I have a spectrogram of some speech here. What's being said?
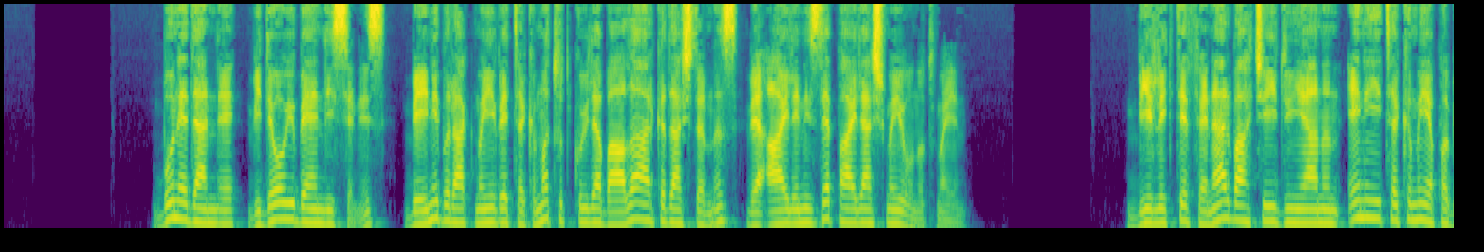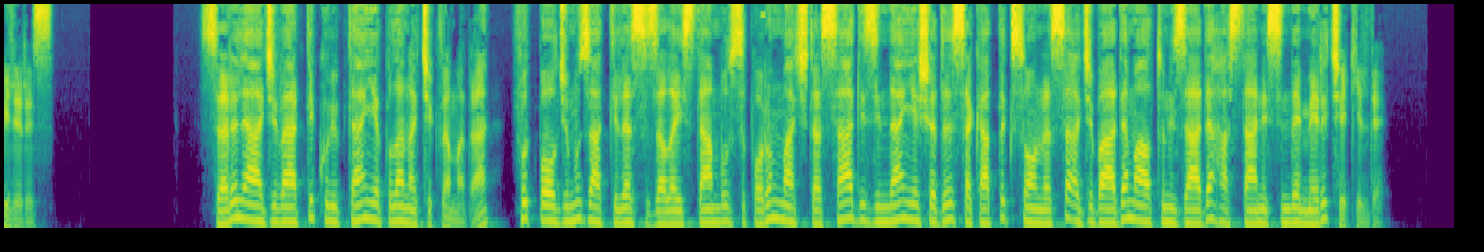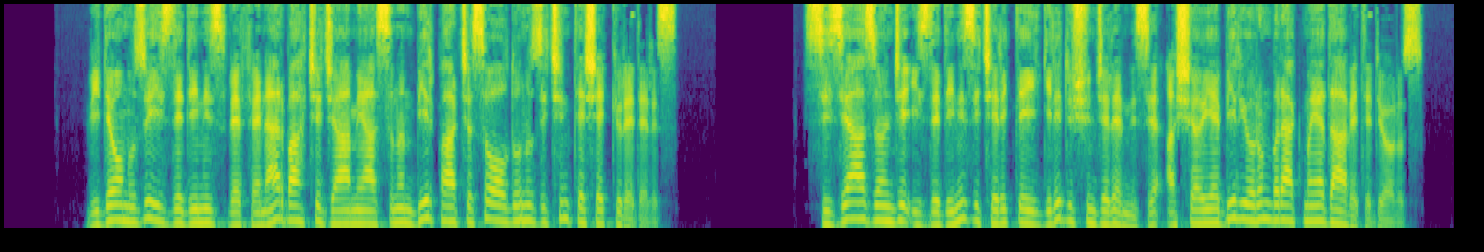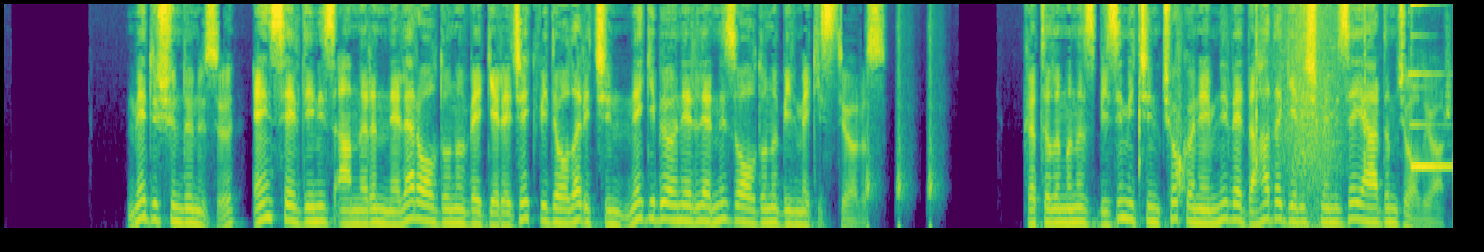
Bu nedenle, videoyu beğendiyseniz, beğeni bırakmayı ve takıma tutkuyla bağlı arkadaşlarınız ve ailenizle paylaşmayı unutmayın. Birlikte Fenerbahçe'yi dünyanın en iyi takımı yapabiliriz. Sarı lacivertli kulüpten yapılan açıklamada, futbolcumuz Attila Sızala İstanbul Spor'un maçta sağ dizinden yaşadığı sakatlık sonrası Acıbadem Altunizade Hastanesi'nde meri çekildi. Videomuzu izlediğiniz ve Fenerbahçe camiasının bir parçası olduğunuz için teşekkür ederiz. Sizi az önce izlediğiniz içerikle ilgili düşüncelerinizi aşağıya bir yorum bırakmaya davet ediyoruz. Ne düşündüğünüzü, en sevdiğiniz anların neler olduğunu ve gelecek videolar için ne gibi önerileriniz olduğunu bilmek istiyoruz. Katılımınız bizim için çok önemli ve daha da gelişmemize yardımcı oluyor.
